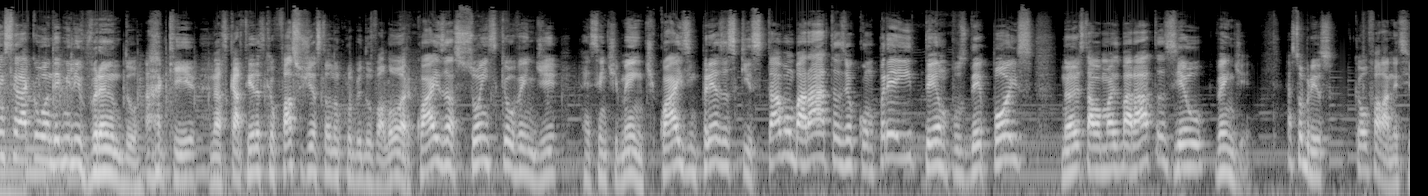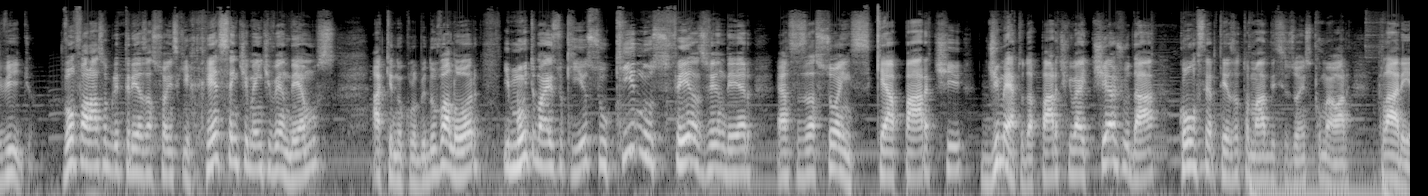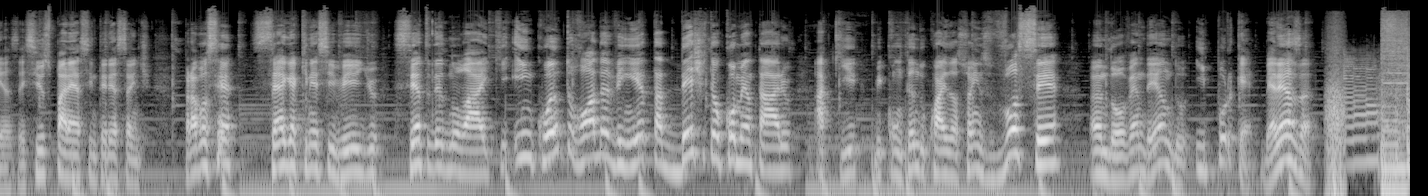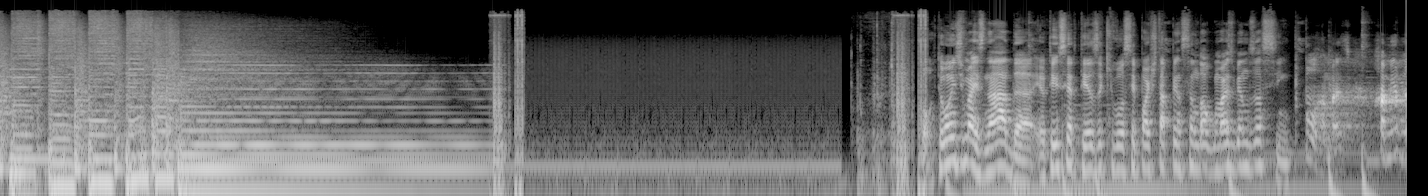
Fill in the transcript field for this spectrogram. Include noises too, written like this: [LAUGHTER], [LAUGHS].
ações será que eu andei me livrando aqui nas carteiras que eu faço gestão no Clube do Valor? Quais ações que eu vendi recentemente? Quais empresas que estavam baratas eu comprei e tempos depois não estavam mais baratas e eu vendi? É sobre isso que eu vou falar nesse vídeo. Vou falar sobre três ações que recentemente vendemos aqui no Clube do Valor e muito mais do que isso, o que nos fez vender essas ações, que é a parte de método, a parte que vai te ajudar com certeza a tomar decisões com maior clareza. E se isso parece interessante para você, segue aqui nesse vídeo, senta o dedo no like e enquanto roda a vinheta, deixa teu comentário aqui me contando quais ações você andou vendendo e por quê, beleza? Então, antes de mais nada, eu tenho certeza que você pode estar pensando algo mais ou menos assim. Porra, mas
